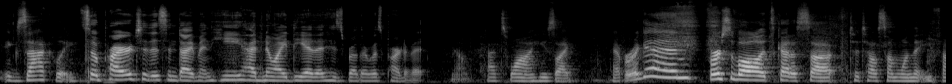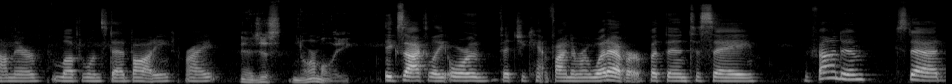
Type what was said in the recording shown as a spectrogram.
Exactly. so prior to this indictment, he had no idea that his brother was part of it. No, that's why he's like, never again. First of all, it's got to suck to tell someone that you found their loved one's dead body, right? Yeah, just normally. Exactly. Or that you can't find him or whatever. But then to say, we found him, he's dead,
